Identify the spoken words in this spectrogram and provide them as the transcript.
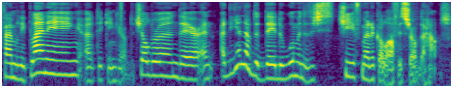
family planning, uh, taking care of the children there. And at the end of the day, the woman is the chief medical officer of the house.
